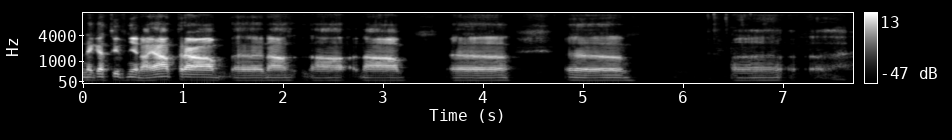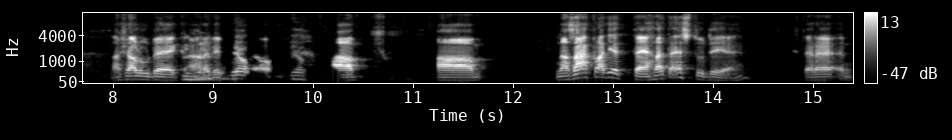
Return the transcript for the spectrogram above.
negativně na játra, na, na, na, na žaludek mm-hmm. a nevím. Jo, jo. A, a na základě téhleté studie, které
